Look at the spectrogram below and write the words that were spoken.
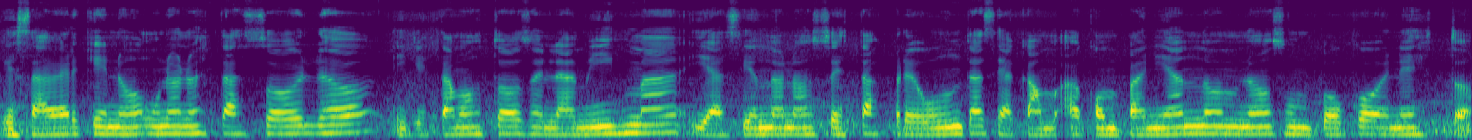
que saber que no, uno no está solo y que estamos todos en la misma y haciéndonos estas preguntas y acompañándonos un poco en esto.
